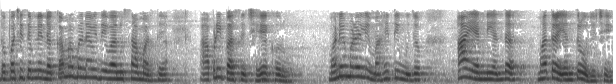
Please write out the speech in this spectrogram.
તો પછી તેમને નકામા બનાવી દેવાનું સામર્થ્ય આપણી પાસે છે ખરું. મને મળેલી માહિતી મુજબ આ યાનની અંદર માત્ર યંત્રો જ છે.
